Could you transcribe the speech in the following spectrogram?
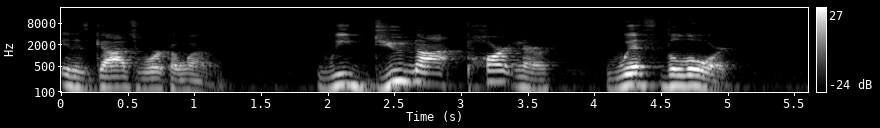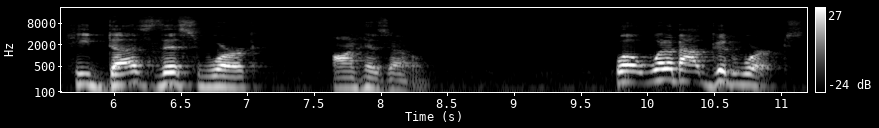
it is God's work alone. We do not partner with the Lord. He does this work on his own. Well, what about good works?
